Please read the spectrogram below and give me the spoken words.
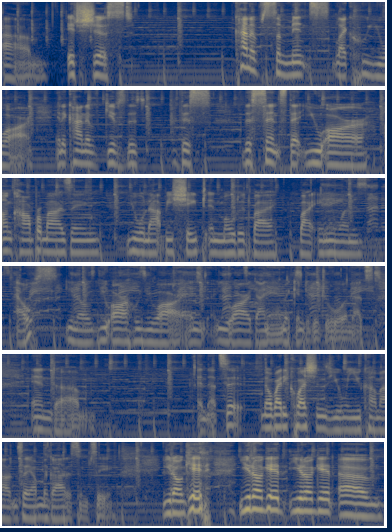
um, it's just kind of cements like who you are. And it kind of gives this this this sense that you are uncompromising you will not be shaped and molded by by anyone else. You know you are who you are and you are a dynamic individual and that's and um and that's it. Nobody questions you when you come out and say i'm the goddess mc you don't get you don't get you don't get um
